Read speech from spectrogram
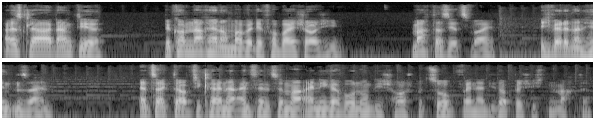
Alles klar, dank dir. Wir kommen nachher nochmal bei dir vorbei, Shoshi. Mach das jetzt zwei. Ich werde dann hinten sein. Er zeigte auf die kleine Einzelzimmer einiger Wohnungen, die Schorsch bezog, wenn er die Doppelschichten machte.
